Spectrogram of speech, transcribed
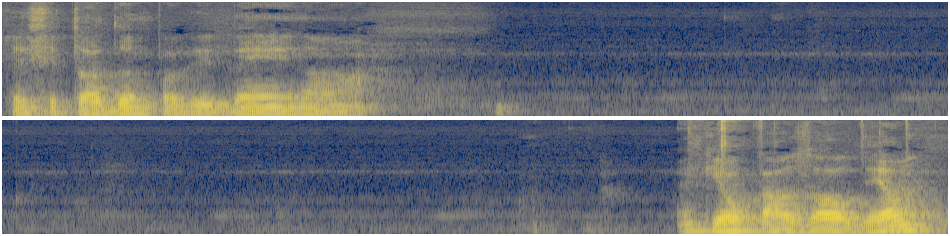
sei se tá dando para ver bem na... Aqui é o casal dela.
